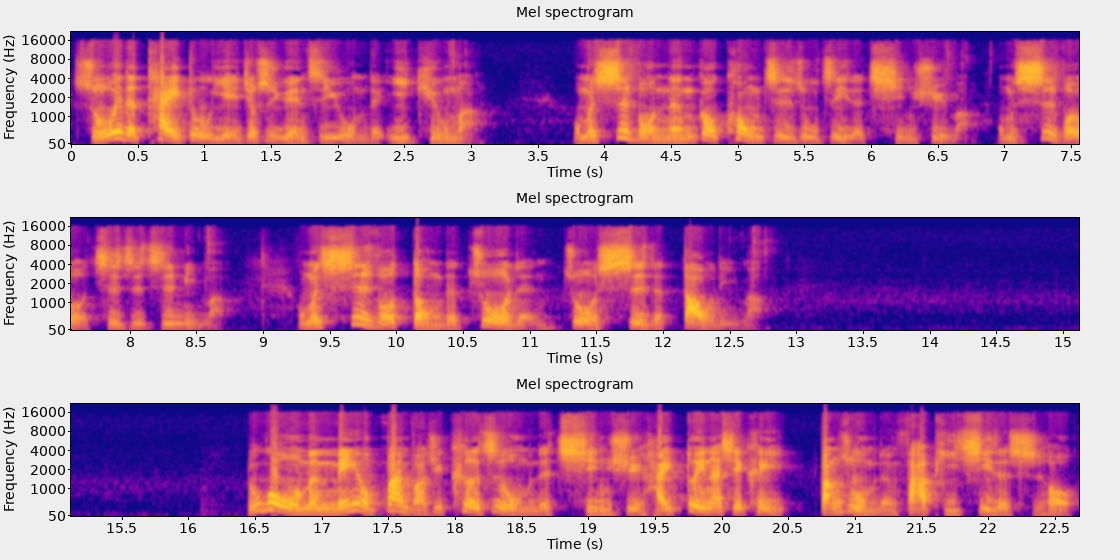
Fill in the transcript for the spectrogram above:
所谓的态度，也就是源自于我们的 EQ 嘛。我们是否能够控制住自己的情绪嘛？我们是否有自知之明嘛？我们是否懂得做人做事的道理嘛？如果我们没有办法去克制我们的情绪，还对那些可以帮助我们的人发脾气的时候，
